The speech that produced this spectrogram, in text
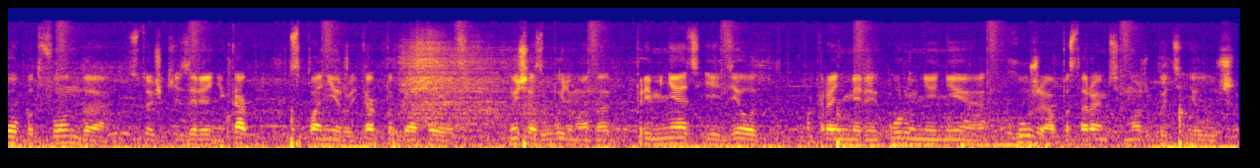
опыт фонда с точки зрения, как спланировать, как подготовить, мы сейчас будем это применять и делать по крайней мере, уровня не хуже, а постараемся, может быть, и лучше.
